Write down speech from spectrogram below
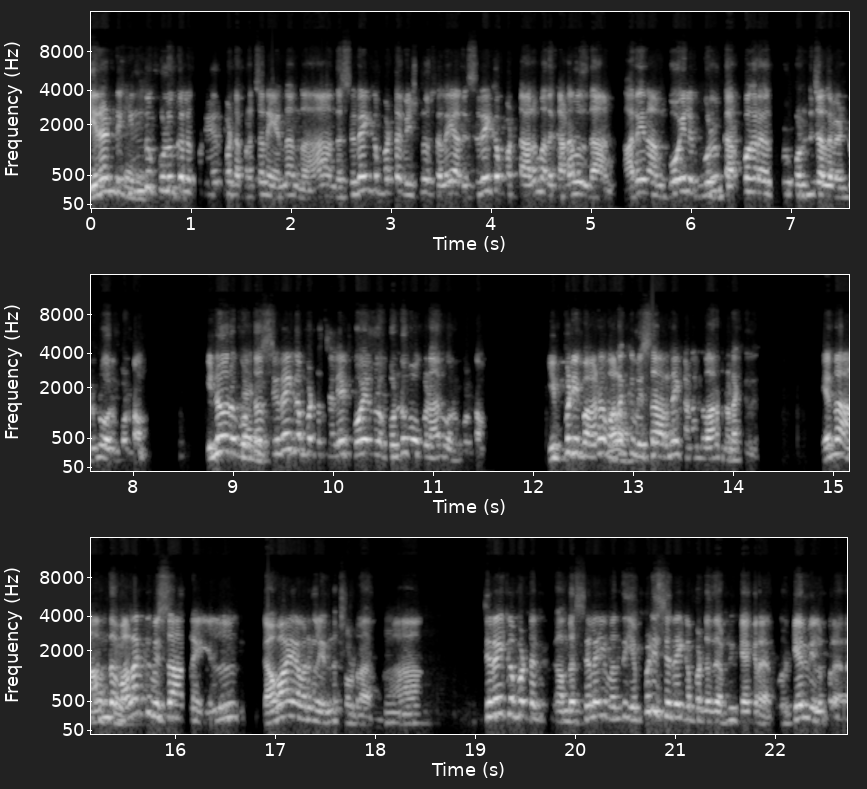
இரண்டு. ஹிந்து குழுக்களுக்கு ஏற்பட்ட பிரச்சனை என்னன்னா அந்த சிதைக்கப்பட்ட விஷ்ணு சிலை அது சிதைக்கப்பட்டாலும் அது கடவுள் தான் அதை நாம் கோயிலுக்குள் கற்பகிரகத்துக்குள் கொண்டு செல்ல வேண்டும் ஒரு கூட்டம். இன்னொரு கூட்டம் சிதைக்கப்பட்ட சிலையை கோயிலுக்குள்ள கொண்டு போக கூடாதுன்னு ஒரு கூட்டம். இப்படிப்பான வழக்கு விசாரணை கடந்த வாரம் நடக்குது. ஏன்னா அந்த. வழக்கு விசாரணையில் கவாய் அவர்கள் என்ன சொல்றாருன்னா சிதைக்கப்பட்ட அந்த சிலை வந்து எப்படி சிதைக்கப்பட்டது அப்படின்னு கேக்குறாரு. ஒரு கேள்வி எழுப்புறாரு.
